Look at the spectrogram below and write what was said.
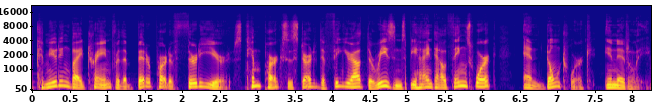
commuting by train for the better part of 30 years, Tim Parks has started to figure out the reasons behind how things work and don't work in Italy.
